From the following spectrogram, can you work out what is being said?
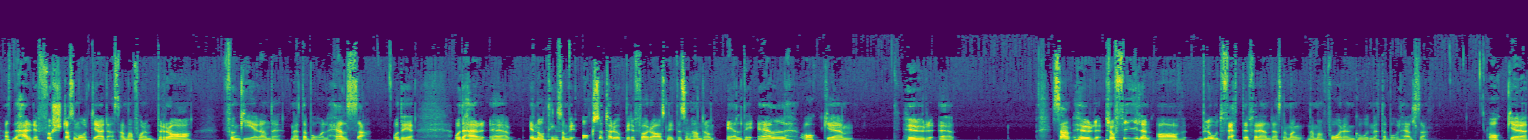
Att det här är det första som åtgärdas, att man får en bra fungerande metabol hälsa. Och det, och det här eh, är någonting som vi också tar upp i det förra avsnittet som handlar om LDL och eh, hur, eh, sam, hur profilen av blodfetter förändras när man, när man får en god metabol hälsa. Och eh,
